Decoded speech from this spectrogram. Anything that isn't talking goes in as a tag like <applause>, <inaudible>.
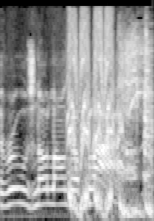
The rules no longer apply.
